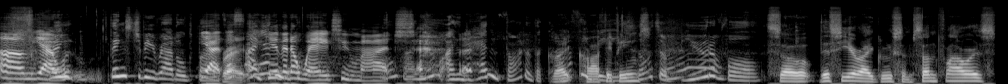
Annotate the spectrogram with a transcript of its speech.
Um, yeah, w- things to be rattled by. yeah. Right. Let's not give it away too much. Oh, much. I know. I hadn't thought of the coffee, Right, coffee beans. Those are beautiful. So this year I grew some sunflowers.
